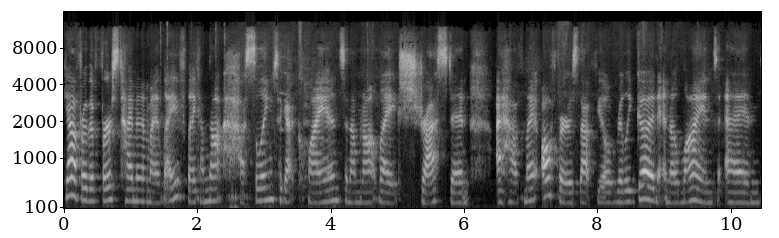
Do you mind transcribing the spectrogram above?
yeah, for the first time in my life, like I'm not hustling to get clients and I'm not like stressed and I have my offers that feel really good and aligned and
